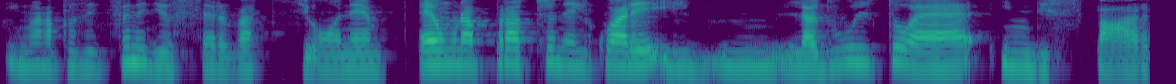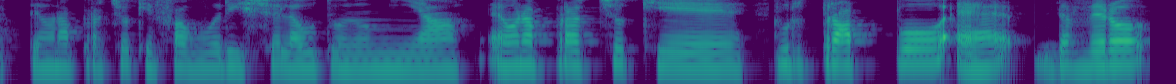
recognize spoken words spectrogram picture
in una posizione di osservazione. È un approccio nel quale il, l'adulto è in disparte, è un approccio che favorisce l'autonomia, è un approccio che purtroppo è davvero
